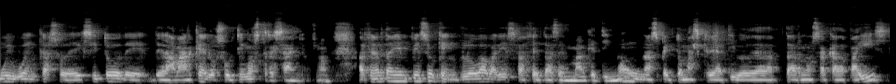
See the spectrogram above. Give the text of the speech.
muy buen caso de éxito de, la marca en los últimos tres años. Al final también pienso que engloba varias facetas del marketing, ¿no? un aspecto más creativo de adaptarnos a cada país,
